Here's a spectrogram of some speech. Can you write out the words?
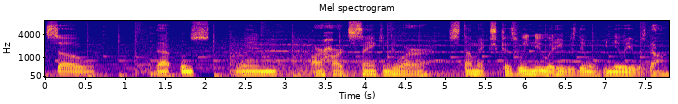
So that was when our hearts sank into our stomachs because we knew what he was doing. We knew he was gone.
